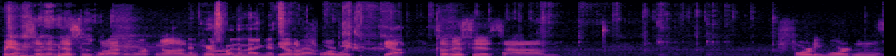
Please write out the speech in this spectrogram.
But yeah, so then this is what I've been working on. And here's when the magnets the come other out. four weeks. Yeah. So this is um, 40 wardens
